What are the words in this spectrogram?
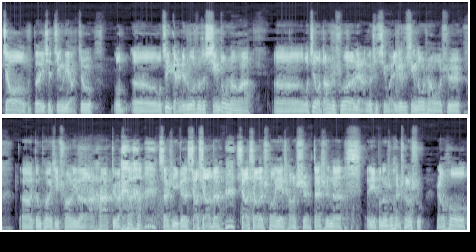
骄傲的一些经历啊。就我，呃，我自己感觉，如果说是行动上的话。呃，我记得我当时说了两个事情吧，一个是行动上，我是呃跟朋友一起创立了啊哈，对吧？算是一个小小的、小小的创业尝试，但是呢，也不能说很成熟。然后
